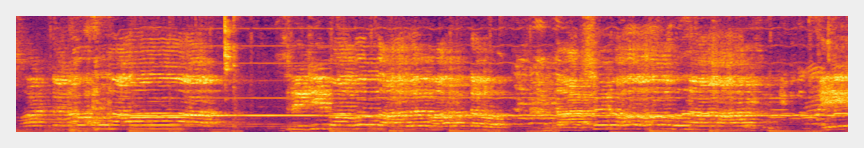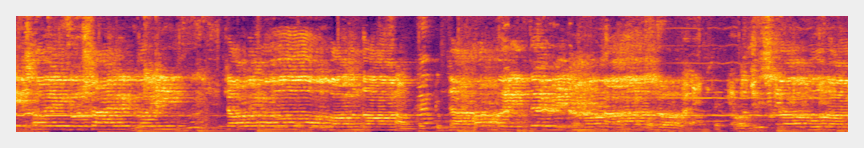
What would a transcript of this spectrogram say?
ভট্ট রঘুনাথ শ্রীজীব গোপাল ভট্ট দাস রঘুনাথ এই ছয় গোসাই করি চরণ বন্দন যাহা হইতে বিঘ্ন নাশ অধিষ্ঠ পুরম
